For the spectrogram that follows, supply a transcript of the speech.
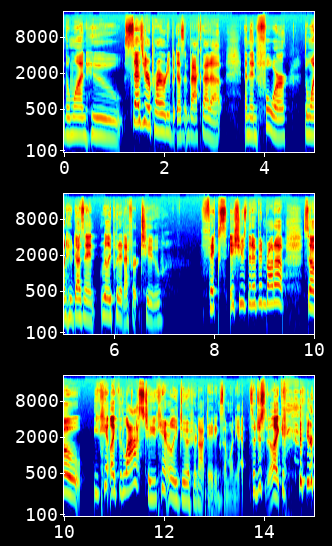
the one who says you're a priority but doesn't back that up, and then four, the one who doesn't really put an effort to fix issues that have been brought up. So you can't like the last two you can't really do if you're not dating someone yet. So just like if you're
